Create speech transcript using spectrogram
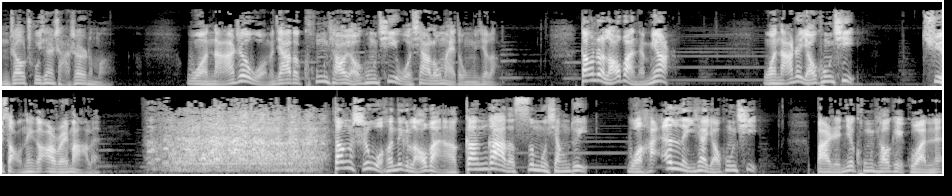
你知道出现啥事儿了吗？我拿着我们家的空调遥控器，我下楼买东西了。当着老板的面我拿着遥控器去扫那个二维码了。当时我和那个老板啊，尴尬的四目相对，我还摁了一下遥控器，把人家空调给关了。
